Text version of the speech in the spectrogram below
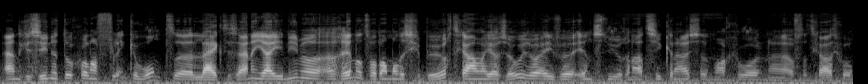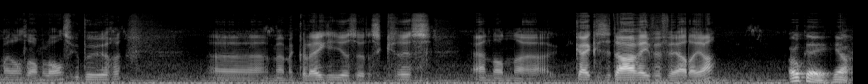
En gezien het toch wel een flinke wond eh, lijkt te zijn en jij je niet meer herinnert wat allemaal is gebeurd, gaan we jou sowieso even insturen naar het ziekenhuis. Dat mag gewoon, eh, of dat gaat gewoon met onze ambulance gebeuren. Eh, met mijn collega hier, zo, dat is Chris. En dan eh, kijken ze daar even verder, ja? Oké, ja.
